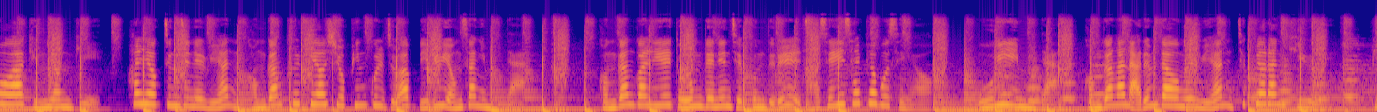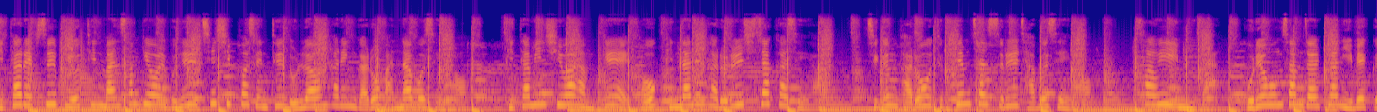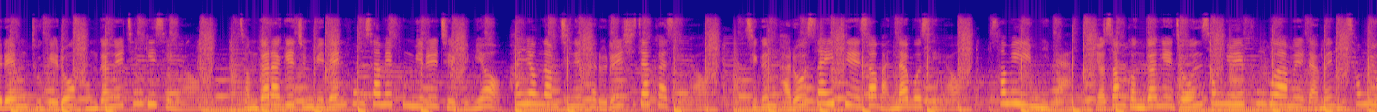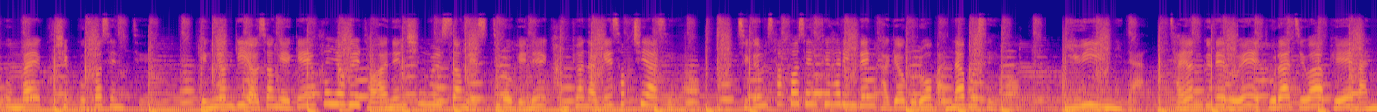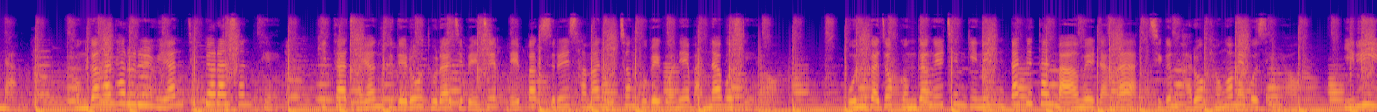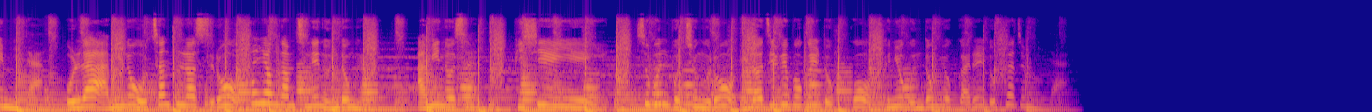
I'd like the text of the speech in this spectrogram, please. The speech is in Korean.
탈모와 갱년기, 활력 증진을 위한 건강 풀케어 쇼핑 꿀조합 리뷰 영상입니다. 건강관리에 도움되는 제품들을 자세히 살펴보세요. 5위입니다. 건강한 아름다움을 위한 특별한 기회. 비타랩스 비오틴만 3개월분을 70% 놀라운 할인가로 만나보세요. 비타민C와 함께 더욱 빛나는 하루를 시작하세요. 지금 바로 득템 찬스를 잡으세요. 4위입니다. 고려 홍삼 절편 200g 2개로 건강을 챙기세요. 정갈하게 준비된 홍삼의 풍미를 즐기며 활력 넘치는 하루를 시작하세요. 지금 바로 사이트에서 만나보세요. 3위입니다. 여성 건강에 좋은 석류의 풍부함을 담은 석류 분말 99%. 갱년기 여성에게 활력을 더하는 식물성 에스트로겐을 간편하게 섭취하세요. 지금 4% 할인된 가격으로 만나보세요. 2위입니다. 자연 그대로의 도라지와 배의 만남. 건강한 하루를 위한 특별한 선택. 기타 자연 그대로 도라지 배즙 4박스를 45,900원에 만나보세요. 온 가족 건강을 챙기는 따뜻한 마음을 담아 지금 바로 경험해보세요. 1위입니다. 올라 아미노 5000 플러스로 활력 넘치는 운동을. 아미노산, BCAA, 수분 보충으로 에너지 회복을 돕고 근육 운동 효과를 높여줍니다.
